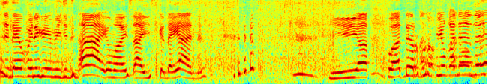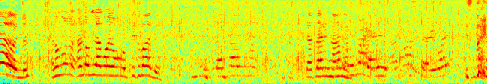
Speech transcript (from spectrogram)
Si Dayo pinag-video din. Ay, umayos-ayos ka na yan. yeah. Waterproof yung kanilang ano cellphone. Anong, anong ginagawa ng dito ba, be? Tatali na ano? Stay.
